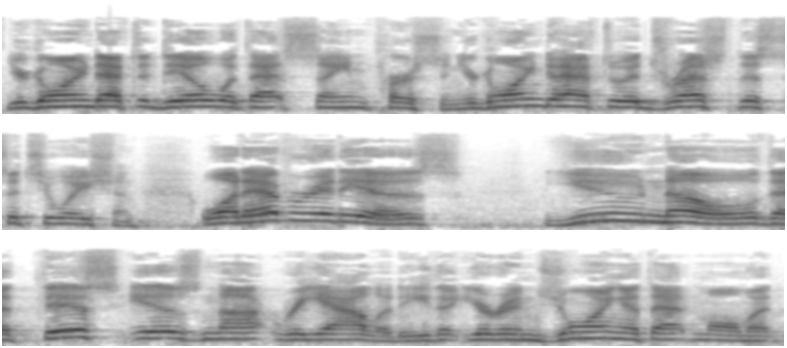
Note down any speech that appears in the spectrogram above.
You're going to have to deal with that same person. You're going to have to address this situation. Whatever it is, you know that this is not reality that you're enjoying at that moment,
